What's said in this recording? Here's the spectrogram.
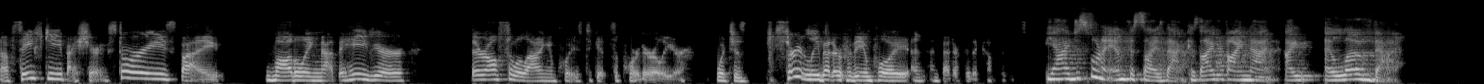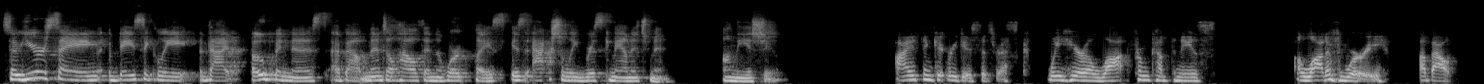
of safety by sharing stories, by modeling that behavior, they're also allowing employees to get support earlier, which is certainly better for the employee and, and better for the company. Yeah, I just want to emphasize that because I find that I, I love that. So you're saying basically that openness about mental health in the workplace is actually risk management on the issue. I think it reduces risk. We hear a lot from companies, a lot of worry about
